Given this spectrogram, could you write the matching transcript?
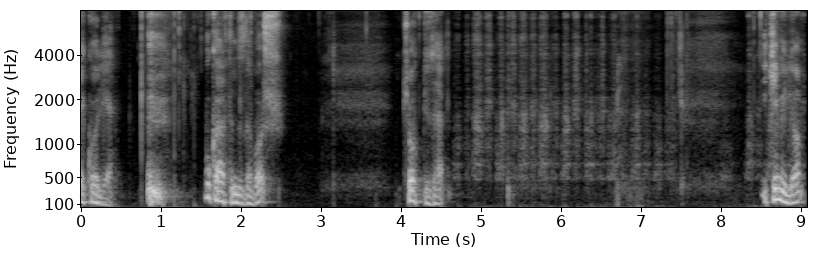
ve kolye. Bu kartımız da boş. Çok güzel. 2 milyon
